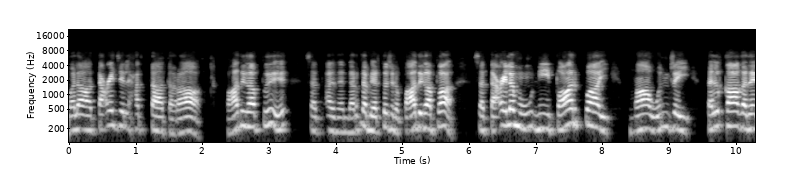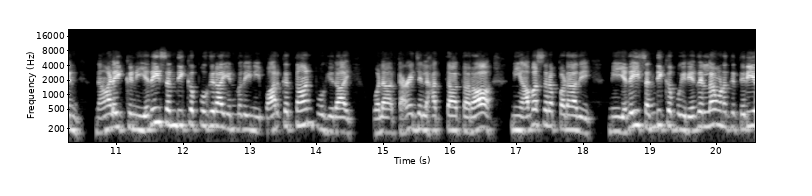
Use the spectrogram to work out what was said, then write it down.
வலா தழஜல் ஹத்தா தரா. பாதுகாப்பு சத் அந்த அர்த்தம் அர்த்தம் சொல்ற பாதுகாப்பா? ச தழமு நீ பார்ப்பாய் மா ஒன்றை தல்காகதன் நாளைக்கு நீ எதை சந்திக்க போகிறாய் என்பதை நீ பார்க்கத்தான் போகிறாய். வலா தழஜல் ஹத்தா தரா. நீ அவசரப்படாதே நீ எதை சந்திக்க போகிற? எதெல்லாம் உனக்கு தெரிய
